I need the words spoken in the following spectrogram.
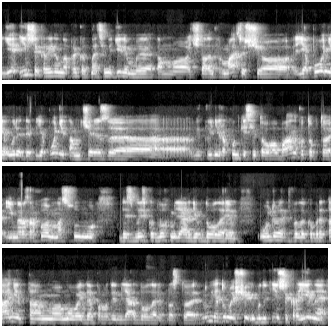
є інші країни. Наприклад, на цій неділі ми там е, читали інформацію, що Японія, уряди Японії там через е, відповідні рахунки Світового банку, тобто і ми розраховуємо на суму десь близько 2 мільярдів доларів. Уряд Великобританії там е, мова йде про 1 мільярд доларів. Просто ну я думаю, що і будуть інші країни,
